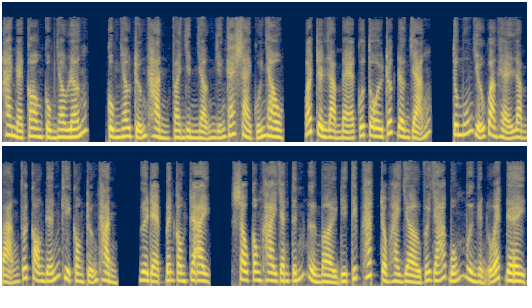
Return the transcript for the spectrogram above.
Hai mẹ con cùng nhau lớn, cùng nhau trưởng thành và nhìn nhận những cái sai của nhau. Quá trình làm mẹ của tôi rất đơn giản. Tôi muốn giữ quan hệ làm bạn với con đến khi con trưởng thành. Người đẹp bên con trai, sau công khai danh tính người mời đi tiếp khách trong 2 giờ với giá 40.000 USD,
